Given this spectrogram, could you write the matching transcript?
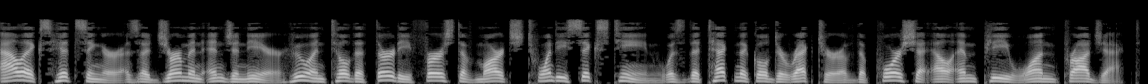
Alex Hitzinger is a German engineer who until 31 March 2016 was the technical director of the Porsche LMP1 project.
